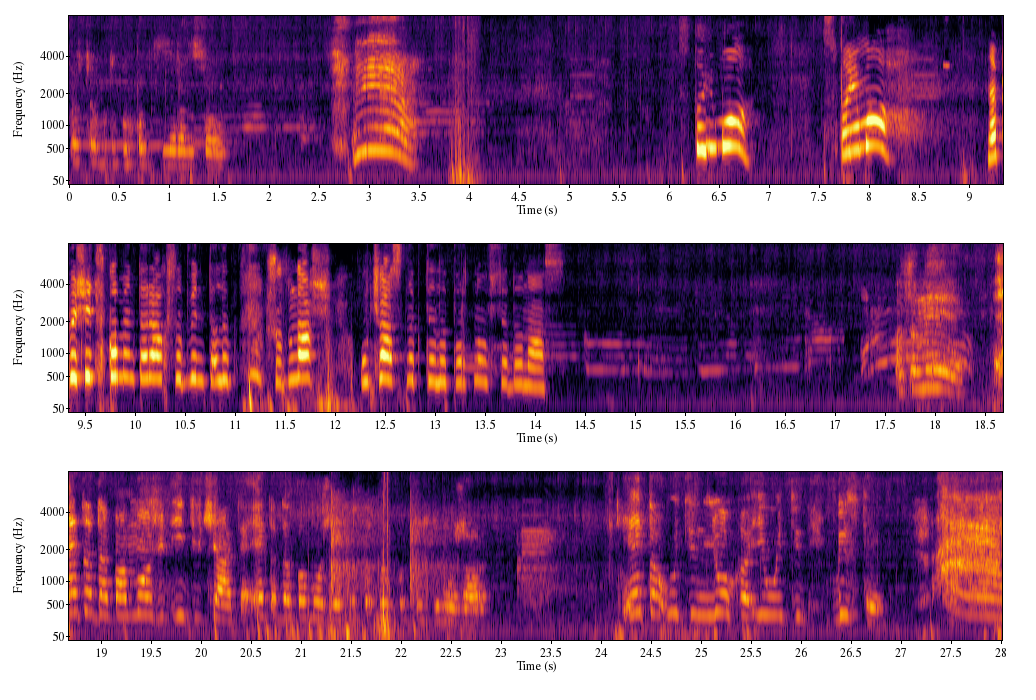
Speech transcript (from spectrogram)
просто буду проходити заради соло. Ні! Стоїмо! Стоїмо! Напишіть в коментарях, щоб він телеп... щоб наш учасник телепортнувся до нас. Пацаны, это да поможет и девчата, это да поможет, я просто телепортуюсь до ножа. Это очень легко и очень быстро. А!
